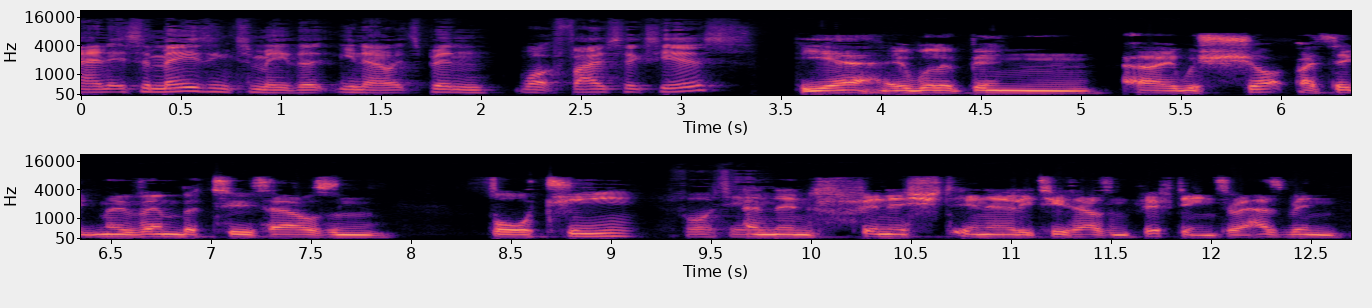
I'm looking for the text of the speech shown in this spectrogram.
And it's amazing to me that, you know, it's been, what, five, six years? Yeah, it will have been, uh, it was shot, I think, November 2014. 14. And then finished in early 2015. So it has been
